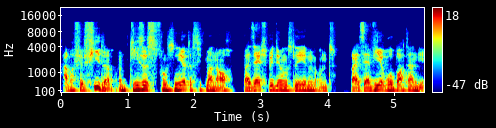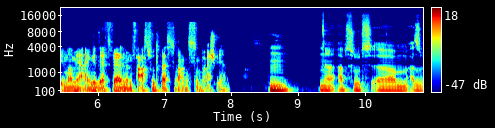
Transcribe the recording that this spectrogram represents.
aber für viele. Und dieses funktioniert, das sieht man auch bei Selbstbedienungsläden und bei Servierrobotern, die immer mehr eingesetzt werden in Fastfood-Restaurants zum Beispiel. Hm. Ja, absolut. Ähm, also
